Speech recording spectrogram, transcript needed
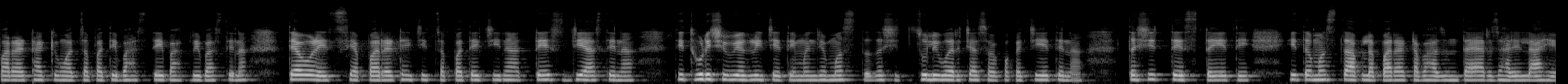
पराठा किंवा चपाती भाजते भाकरी भाजते ना त्यावेळेस या पराठ्याची चपात्याची ना टेस्ट जी असते ना ती थोडीशी वेगळीच येते. म्हणजे मस्त जशी चुलीवरच्या स्वयंपाकाची येते ना तशीच टेस्ट येते. इथं मस्त आपला पराठा भाजून तयार झालेला आहे.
